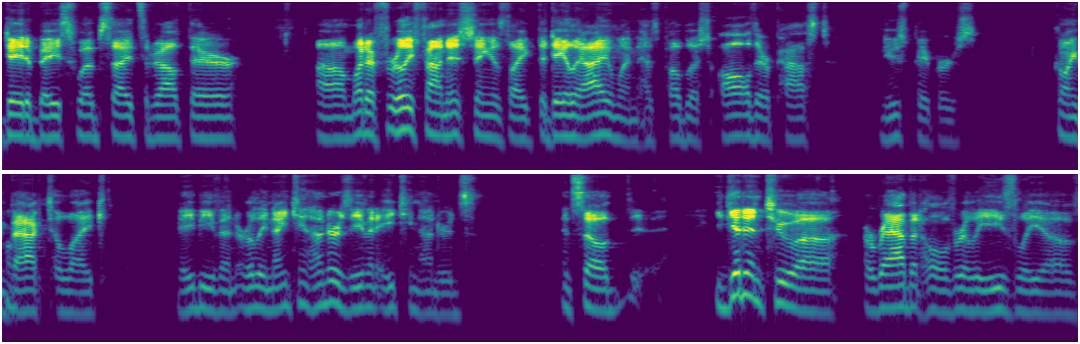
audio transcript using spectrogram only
database websites that are out there um, what i've really found interesting is like the daily iowan has published all their past newspapers going back to like maybe even early 1900s even 1800s and so you get into a, a rabbit hole really easily of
